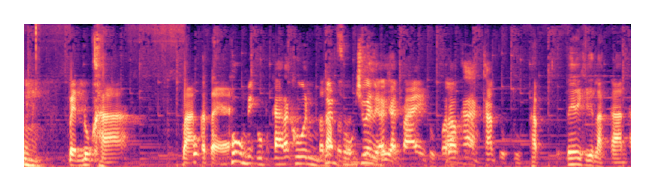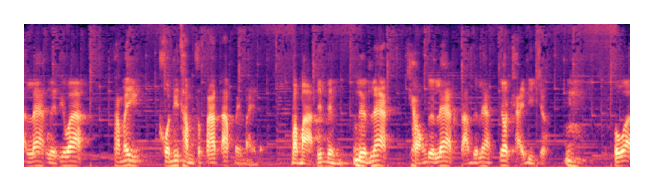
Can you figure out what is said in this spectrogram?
อืมเป็นลูกค้าตามกระแสผู้มีอุปการะคุณสนัเพื่บอนสนุนฝูงช่วยเหลือกันไปถูกคต้องนรอบข้างครับถูกถูกครับนี่คือหลักการอันแรกเลยที่ว่าทำให้คนที่ทำสตาร์ทอัพใหม่ๆเนี่ยประมาทนิดนึงอืมเดือนแรกครับสองเดือนแรกสามเดือนแรกยอดขายดีเชียวอืมเพราะว่า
